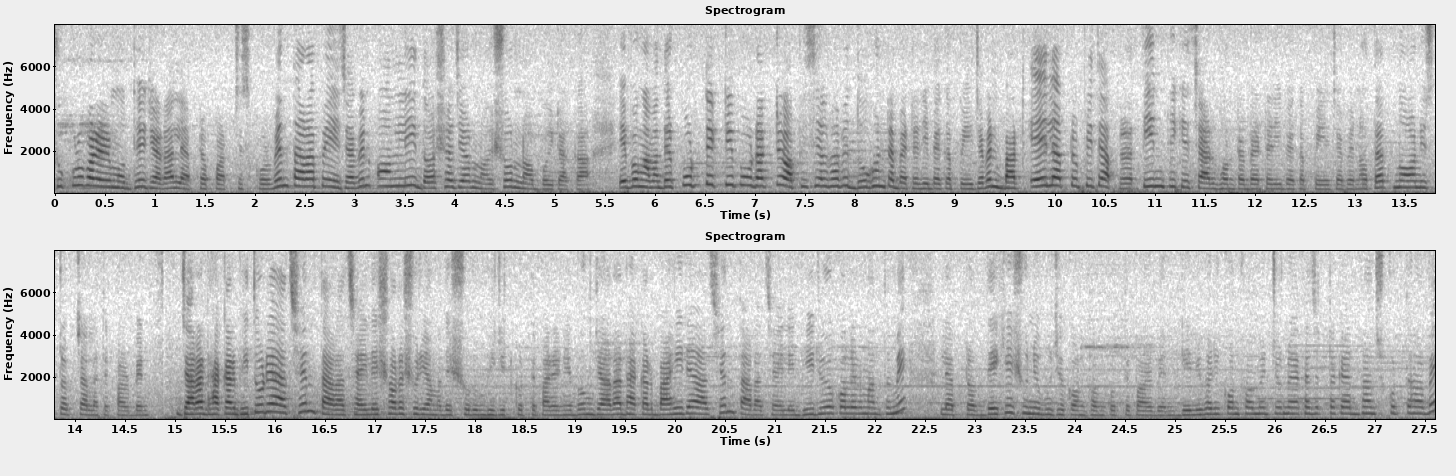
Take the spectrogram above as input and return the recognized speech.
শুক্রবারের মধ্যে যারা ল্যাপটপ পারচেস করবেন, তারা পেয়ে যাবেন অনলি দশ হাজার নয়শো নব্বই টাকা। এবং আমাদের প্রত্যেকটি প্রোডাক্টে অফিসিয়ালভাবে দু ঘণ্টা ব্যাটারি ব্যাকআপ পেয়ে যাবেন। বাট এই ল্যাপটপটিতে আপনারা তিন থেকে চার ঘণ্টা ব্যাটারি ব্যাকআপ পেয়ে যাবেন, অর্থাৎ নন স্টপ চালাতে পারবেন। যারা ঢাকার ভিতরে আছেন, তারা চাইলে সরাসরি আমাদের শোরুম ভিজিট করতে পারেন। এবং যারা ঢাকার বাহিরে আছেন, তারা চাইলে ভিডিও কলের মাধ্যমে ল্যাপটপ দেখে শুনে বুঝে কনফার্ম করতে পারবেন। ডেলিভারি কনফার্মের জন্য এক হাজার টাকা অ্যাডভান্স করতে হবে।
